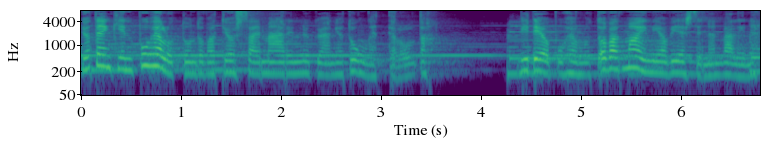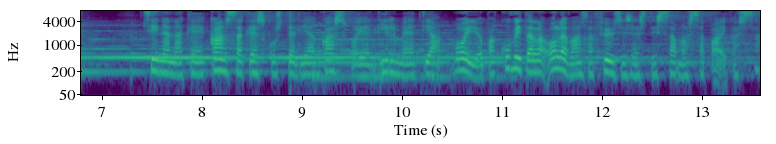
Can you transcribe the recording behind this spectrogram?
Jotenkin puhelut tuntuvat jossain määrin nykyään jo tungettelulta. Videopuhelut ovat mainio viestinnän väline – Siinä näkee kanssakeskustelijan kasvojen ilmeet ja voi jopa kuvitella olevansa fyysisesti samassa paikassa.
